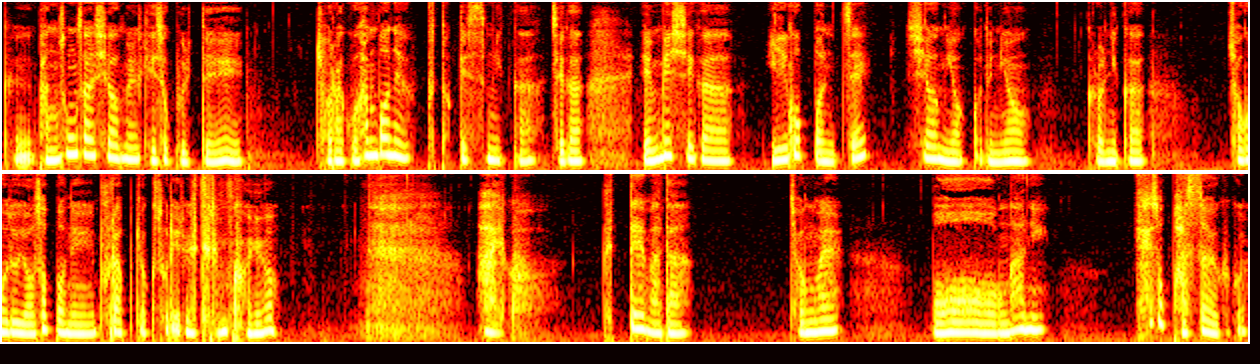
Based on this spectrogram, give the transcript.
그 방송사 시험을 계속 볼 때 저라고 한 번에 붙었겠습니까? 제가 MBC가 일곱 번째 시험이었거든요. 그러니까 적어도 여섯 번의 불합격 소리를 들은 거예요. 아이고, 그때마다 정말 멍하니 계속 봤어요, 그걸.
